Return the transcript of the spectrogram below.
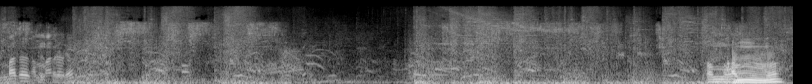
안 맞아도 될걸요? 업무. 업무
